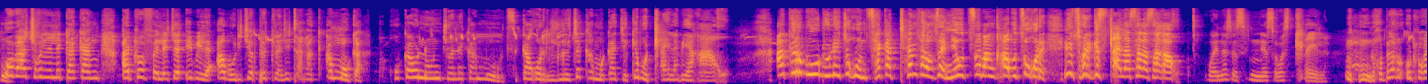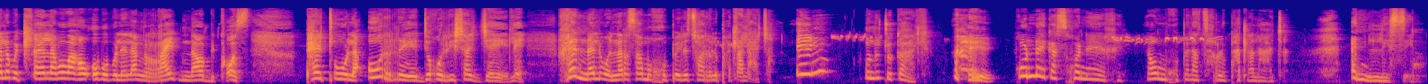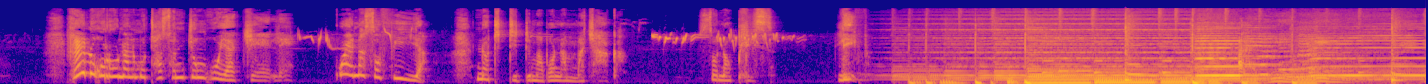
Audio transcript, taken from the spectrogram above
o ba tšhole le kakang a tlo feletša ebile a boditše phetola ditaba ka moka go ka o ne o ntšwele ka motse ka gore dilo tše ka moka tše ke botlaela bja gago a ke re bo o duletse go ntsha ka ten thousand ye o tsebang ga botse gore e tshwere ke setlaela sela sa gago wena se se nne se wa setlaela re gopela gore o tlogele botlaela bo ba gago o bo bolelang right now because phetola o redi go riša jele ge nna le wena re sa mo kgopele tshware le phatlalatša eng o ne tokatle go nna e ka se kgonege ya go mo kgopela tshware le phatlalatša and listen ge e le gore o na le motho a swanetseng go ya jele ko wena sophia not dite mabona mmatšhaka so now please leave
